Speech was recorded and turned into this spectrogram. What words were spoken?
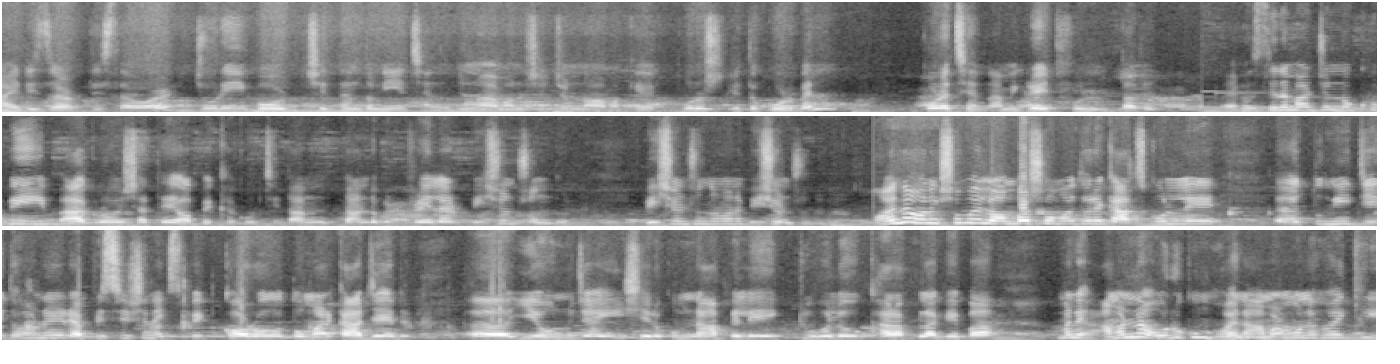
I deserve this award jury board সিদ্ধান্ত নিয়েছেন মানুষের জন্য আমাকে পুরস্কৃত করবেন, করেছেন। আমি গ্রেটফুল তাদের। এখন সিনেমার জন্য খুবই আগ্রহের সাথে অপেক্ষা করছি। তাণ্ডবের ট্রেলার ভীষণ সুন্দর। ভীষণ সুন্দর মানে ভীষণ সুন্দর। হয় না, অনেক সময় লম্বা সময় ধরে কাজ করলে তুমি যে ধরনের অ্যাপ্রিসিয়েশন এক্সপেক্ট করো, তোমার কাজের ইয়ে অনুযায়ী সেরকম না পেলে একটু হলেও খারাপ লাগে বা মানে আমার না ওরকম হয় না। আমার মনে হয় কি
